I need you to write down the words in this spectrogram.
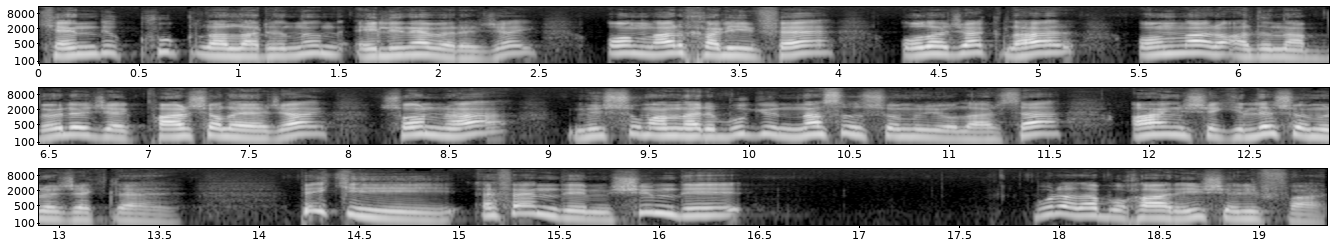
kendi kuklalarının eline verecek. Onlar halife olacaklar. Onlar adına bölecek, parçalayacak. Sonra Müslümanları bugün nasıl sömürüyorlarsa aynı şekilde sömürecekler. Peki efendim şimdi burada Buhari-i Şerif var.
